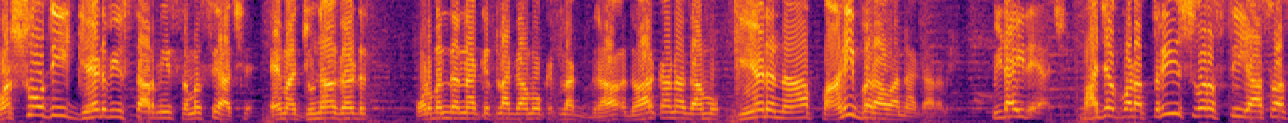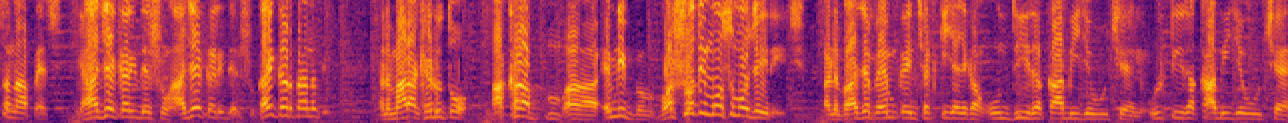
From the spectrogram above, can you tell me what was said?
વર્ષોથી ઘેડ વિસ્તારની સમસ્યા છે. એમાં જુનાગઢ, પોરબંદરના કેટલાક ગામો, કેટલાક દ્વારકાના ગામો ઘેડના પાણી ભરાવાના કારણે પીડાઈ રહ્યા છે. ભાજપ વાળા ત્રીસ વર્ષથી આશ્વાસન આપે છે કે આજે કરી દેશું, આજે કરી દેશું. કઈ કરતા નથી. અને મારા ખેડૂતો આખા એમની વર્ષોથી મોસમો જઈ રહી છે. અને ભાજપ એમ કહીને છટકી જાય છે કે ઊંધી રકાબી જેવું છે ઉલટી રકાબી જેવું છે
